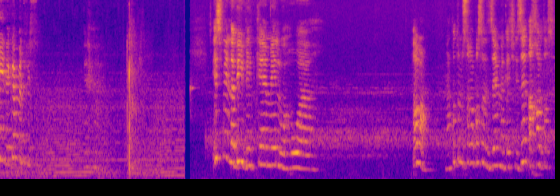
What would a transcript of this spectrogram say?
خليني أكمل في اسم النبي بالكامل وهو طبعا أنا كنت مستغرب أصلا إزاي ما جاتش إزاي اتأخرت أصلا؟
